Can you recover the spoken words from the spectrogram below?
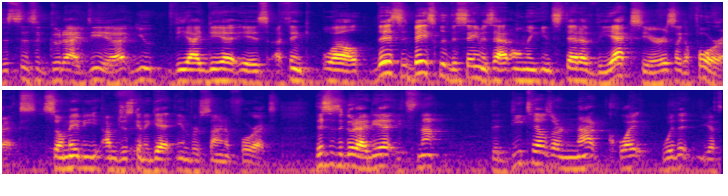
This is a good idea. You, the idea is, I think, well, this is basically the same as that, only instead of the x here, it's like a 4x. So maybe I'm just going to get inverse sine of 4x. This is a good idea. It's not, the details are not quite with it. You got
